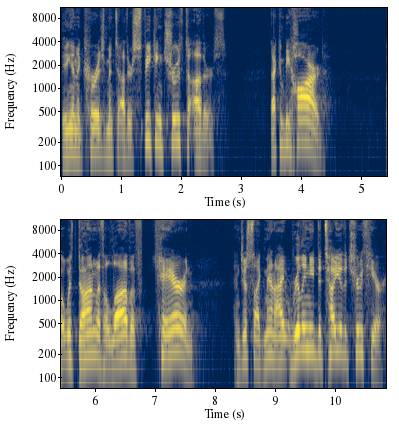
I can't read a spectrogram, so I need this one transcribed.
being an encouragement to others, speaking truth to others. That can be hard, but with done with a love of care and And just like, man, I really need to tell you the truth here.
